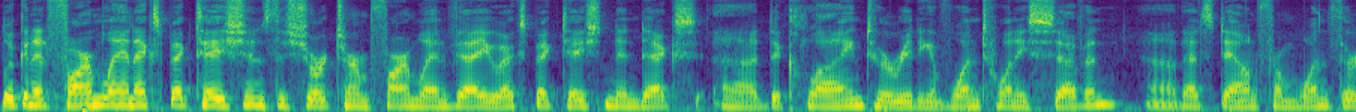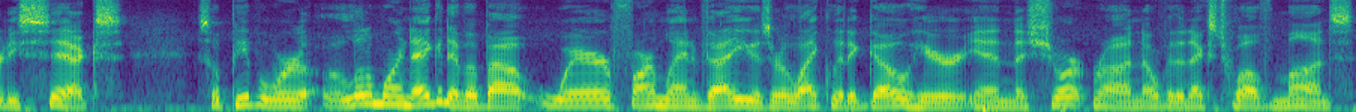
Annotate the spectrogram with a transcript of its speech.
Looking at farmland expectations, the short term farmland value expectation index uh, declined to a reading of 127. Uh, that's down from 136. So people were a little more negative about where farmland values are likely to go here in the short run over the next 12 months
